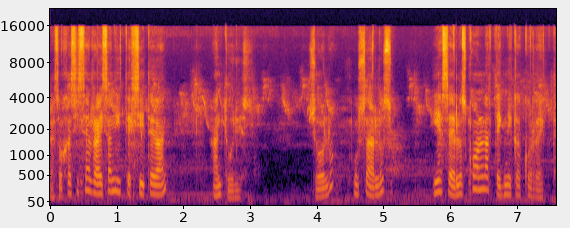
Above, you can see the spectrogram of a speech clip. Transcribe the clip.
las hojas sí se enraizan y te, sí te dan anturios. Solo usarlos y hacerlos con la técnica correcta.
